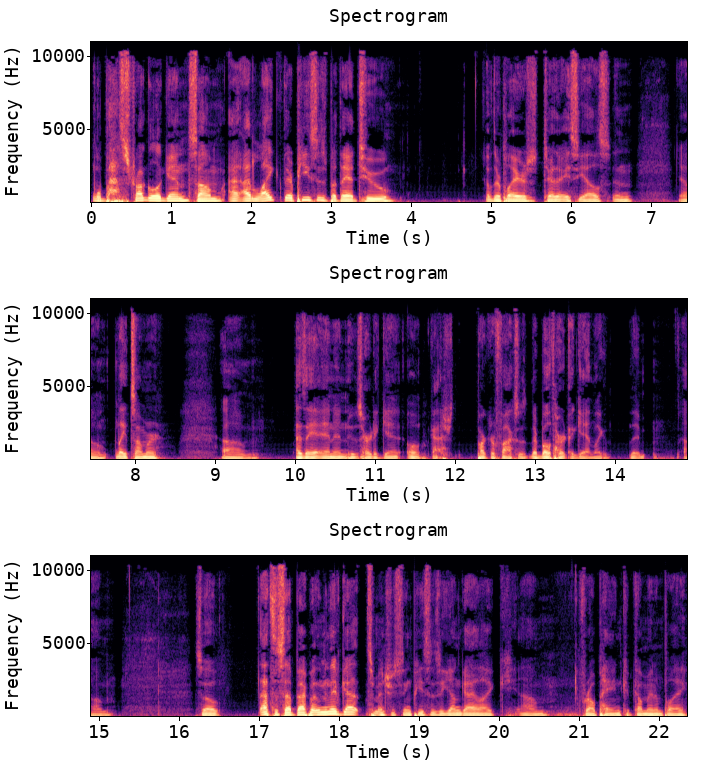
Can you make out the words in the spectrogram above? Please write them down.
will struggle again. Some I, I like their pieces, but they had two of their players tear their ACLs in you know late summer. Um, Isaiah Ihnen, who's hurt again. Oh gosh, Parker Fox. They're both hurt again. Like they, um, so that's a setback. But I mean, they've got some interesting pieces. A young guy like um, Pharrel Payne could come in and play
